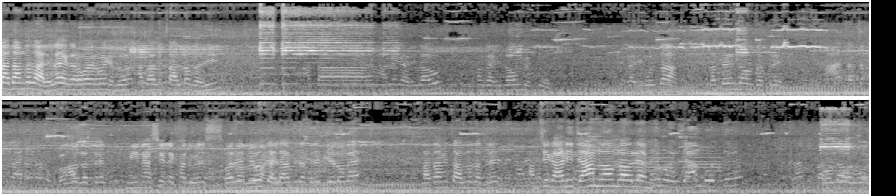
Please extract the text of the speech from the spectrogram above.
आता आमचा झालेला आहे गरबा गरबा गेलो आता आम्ही चाललो घरी. आता आम्ही घरी जाऊ मग घरी जाऊन भेटू. घरी बोलता जत्रेन जाऊ जत्रेन. बघू जत्रेत मी नसेल एखाद वेळेस बरेच दिवस झाले आम्ही जत्रेत गेलो नाही. आता आम्ही चाललो जत्रेत. आमची गाडी जाम लांब लावली आम्ही. जाम बोलते बोल बोल बोल.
